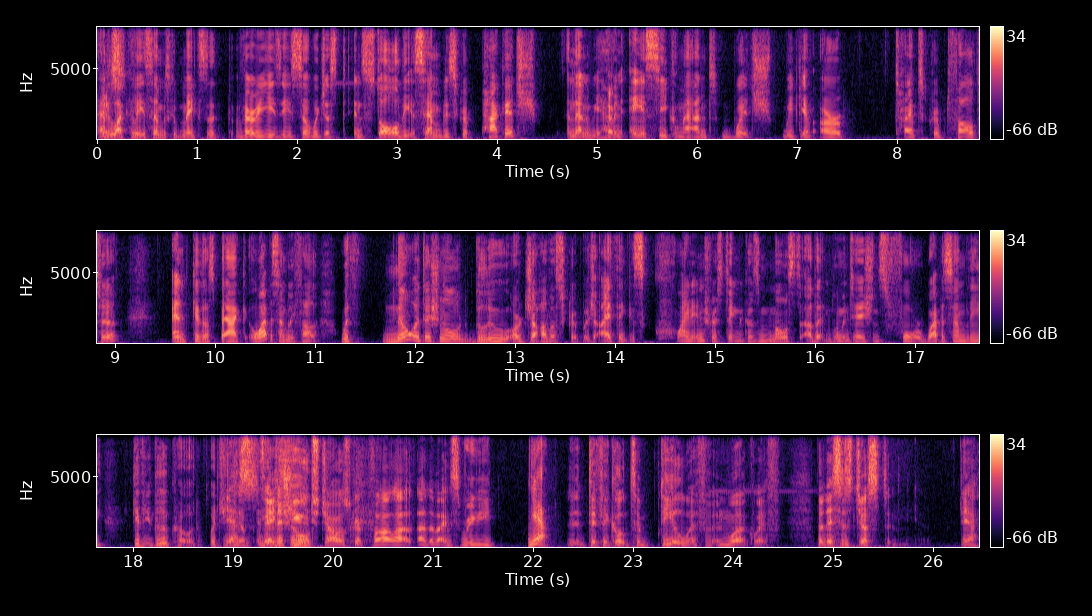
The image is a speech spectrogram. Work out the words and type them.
And Yes. luckily, AssemblyScript makes it very easy. So we just install the AssemblyScript package, and then we have an ASC command, which we give our TypeScript file to, and gives us back a WebAssembly file with no additional glue or JavaScript, which I think is quite interesting because most other implementations for WebAssembly give you glue code, which you know, is Yeah, additional. huge JavaScript file at, at the back. It's really Yeah, difficult to deal with and work with. But this is just, yeah,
